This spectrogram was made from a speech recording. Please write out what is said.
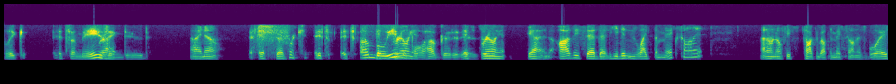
Like, it's amazing, Right. dude. I know. It's It's frick- it's it's unbelievable brilliant. how good it is. It's brilliant. Yeah, and Ozzy said that he didn't like the mix on it. I don't know if he's talking about the mix on his voice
